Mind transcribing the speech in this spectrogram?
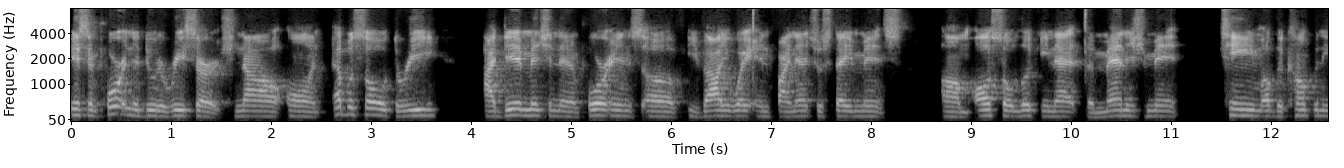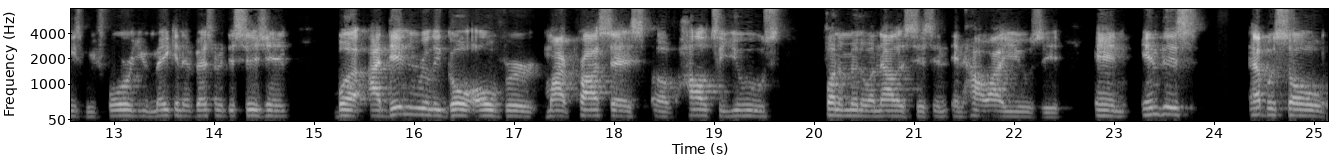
it's important to do the research. Now, on episode three, I did mention the importance of evaluating financial statements, um, also looking at the management team of the companies before you make an investment decision but I didn't really go over my process of how to use fundamental analysis and, and how I use it. And in this episode,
